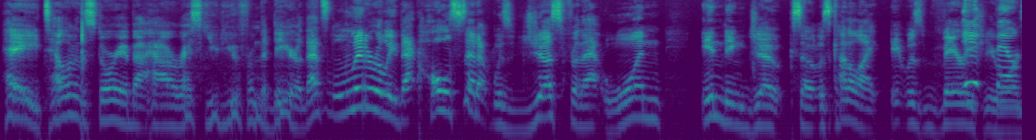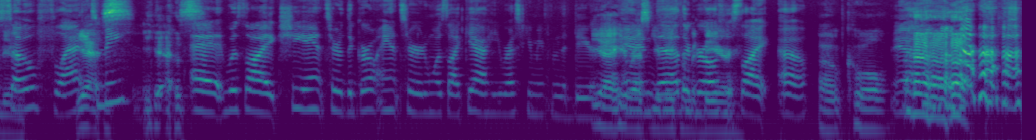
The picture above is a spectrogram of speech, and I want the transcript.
"Hey, tell her the story about how I rescued you from the deer." That's literally that whole setup was just for that one ending joke. So it was kind of like it was very It fell in. so flat yes, to me. yes. Uh, it was like she answered. The girl answered and was like, "Yeah, he rescued me from the deer." Yeah, he and rescued the me other from a girl's deer. just like, "Oh, Oh, cool. yeah."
